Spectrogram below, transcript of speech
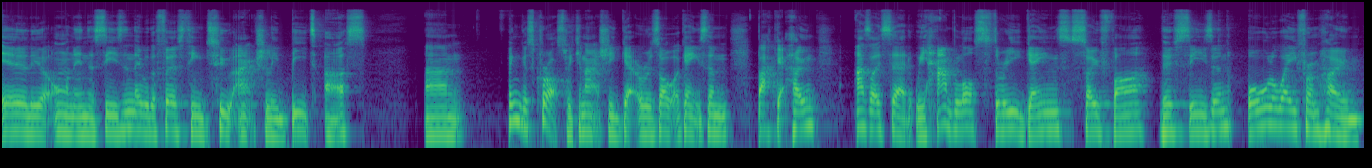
earlier on in the season. They were the first team to actually beat us. Um, fingers crossed we can actually get a result against them back at home. As I said, we have lost three games so far this season, all away from home.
